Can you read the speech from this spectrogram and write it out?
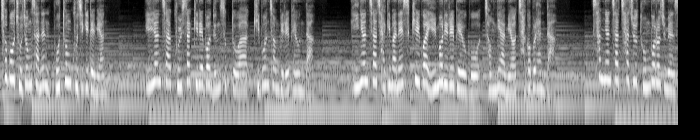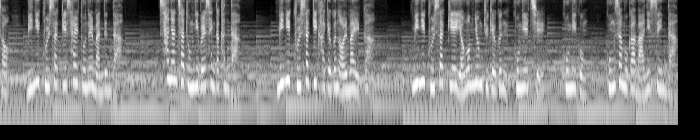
초보 조종사는 보통 구직이 되면 1년차 굴삭기 레버 능숙도와 기본 정비를 배운다. 2년차 자기만의 스킬과 일머리를 배우고 정리하며 작업을 한다. 3년차 차주 돈 벌어주면서 미니 굴삭기 살 돈을 만든다. 4년차 독립을 생각한다. 미니 굴삭기 가격은 얼마일까? 미니 굴삭기의 영업용 규격은 017, 020, 035가 많이 쓰인다.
